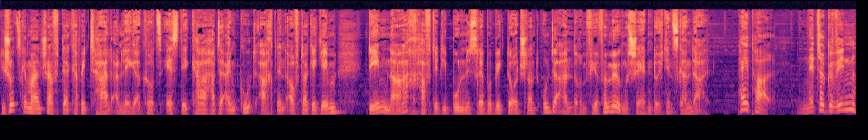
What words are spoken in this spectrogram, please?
Die Schutzgemeinschaft der Kapitalanleger, kurz SDK, hatte ein Gutachten in Auftrag gegeben. Demnach haftet die Bundesrepublik Deutschland unter anderem für Vermögensschäden durch den Skandal. PayPal Nettogewinn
